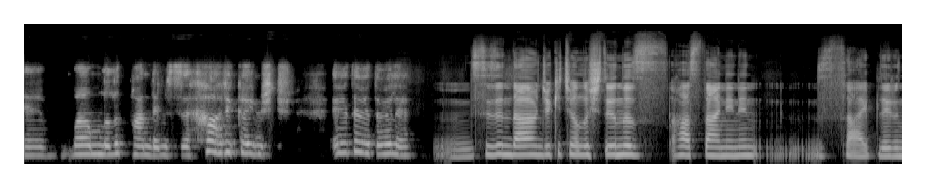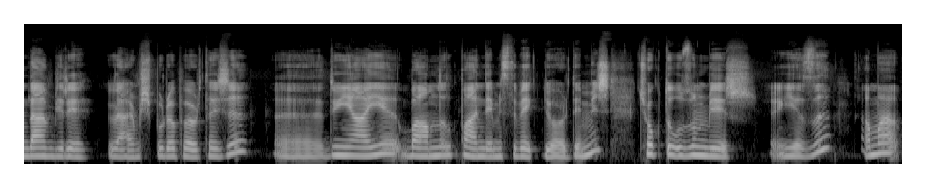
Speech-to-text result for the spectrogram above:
e, bağımlılık pandemisi harikaymış. Evet evet öyle. Sizin daha önceki çalıştığınız hastanenin sahiplerinden biri vermiş bu röportajı. Dünyayı bağımlılık pandemisi bekliyor demiş. Çok da uzun bir yazı ama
